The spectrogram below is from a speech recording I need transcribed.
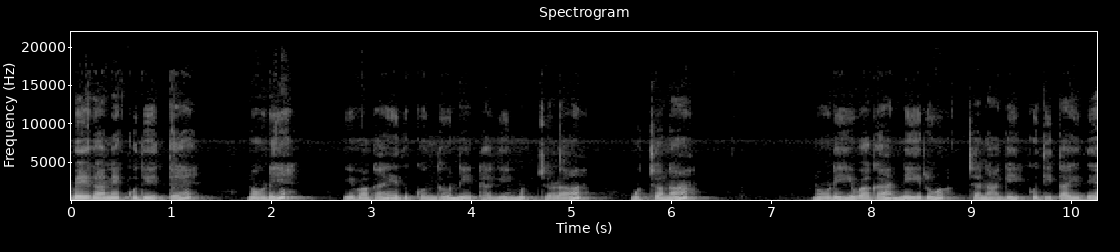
ಬೇಗನೆ ಕುದಿಯುತ್ತೆ. ನೋಡಿ, ಇವಾಗ ಇದಕ್ಕೊಂದು ನೀಟಾಗಿ ಮುಚ್ಚಳ ಮುಚ್ಚೋಣ. ನೋಡಿ, ಇವಾಗ ನೀರು ಚೆನ್ನಾಗಿ ಕುದೀತಾ ಇದೆ.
